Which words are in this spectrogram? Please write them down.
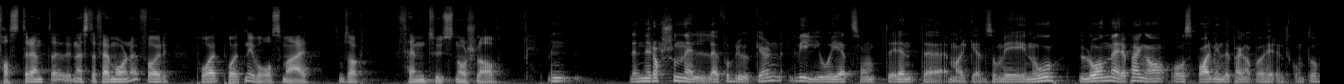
fastrente de neste fem årene for, på, et, på et nivå som er som sagt 5000 års lav. Men den rasjonelle forbrukeren vil jo i et sånt rentemarked som vi er i nå, låne mer penger og spare mindre penger på høyrentekonto.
